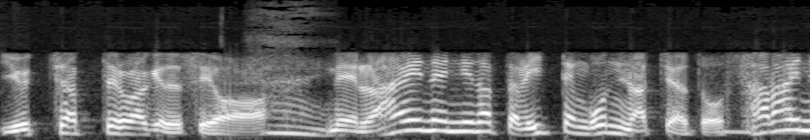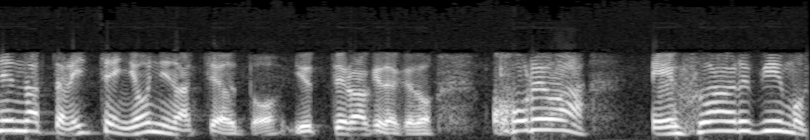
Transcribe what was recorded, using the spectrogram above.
言っちゃってるわけですよ。はい、ね、来年になったら1.5になっちゃうと、再来年になったら1.4になっちゃうと言ってるわけだけど、これは FRB も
